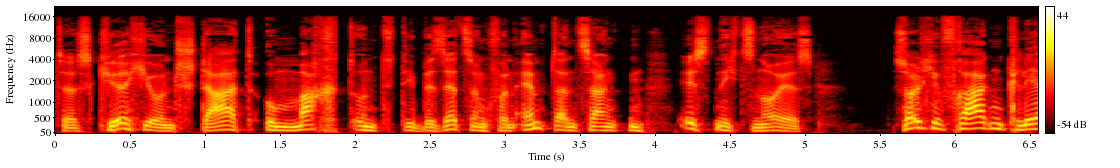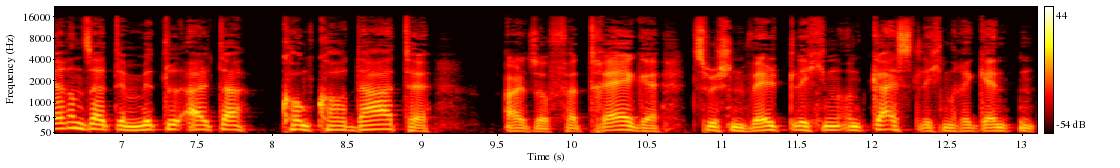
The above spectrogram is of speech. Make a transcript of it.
Dass Kirche und Staat um Macht und die Besetzung von Ämtern zanken, ist nichts Neues. Solche Fragen klären seit dem Mittelalter Konkordate, also Verträge zwischen weltlichen und geistlichen Regenten.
